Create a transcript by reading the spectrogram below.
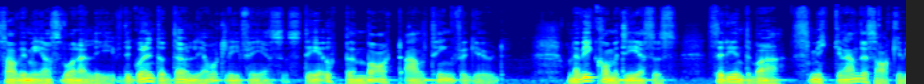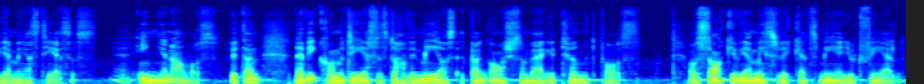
så har vi med oss våra liv. Det går inte att dölja vårt liv för Jesus. Det är uppenbart allting för Gud. Och när vi kommer till Jesus så är det inte bara smickrande saker vi har med oss till Jesus. Eh, ingen av oss. Utan när vi kommer till Jesus då har vi med oss ett bagage som väger tungt på oss. Av saker vi har misslyckats med, gjort fel.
